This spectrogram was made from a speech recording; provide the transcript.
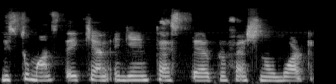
these two months, they can again test their professional work.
